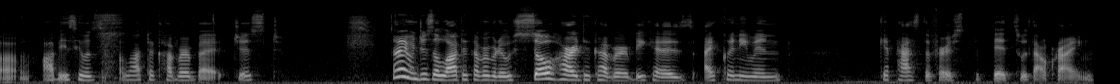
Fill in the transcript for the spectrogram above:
Uh, obviously, it was a lot to cover, but just not even just a lot to cover, but it was so hard to cover because I couldn't even get past the first bits without crying.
